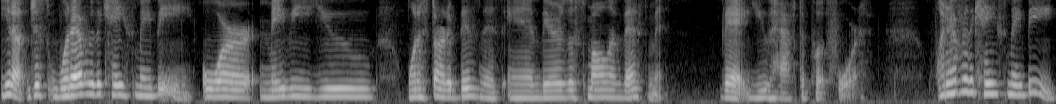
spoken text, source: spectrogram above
you know, just whatever the case may be. Or maybe you want to start a business and there's a small investment that you have to put forth. Whatever the case may be,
